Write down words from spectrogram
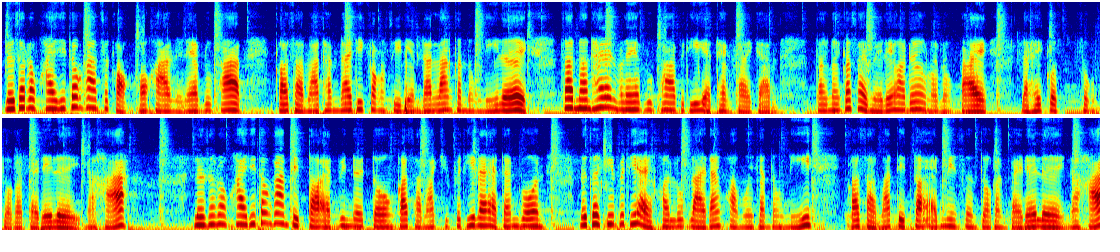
หรือสำหรับใครที่ต้องการจะกรอกข้อความหรือแนบรูปภาพ ก็สามารถทำได้ที่กล่องสี่เหลี่ยมด้านล่างกันตรงนี้เลย จากนั้นให้เราแนบรูปภาพไปที่แอดแท็กไฟกัน จากนั้นก็ใส่หมายเลขออเดอร์ของเราลงไป และให้กดส่งตัวกันไปได้เลยนะคะ หรือสำหรับใครที่ต้องการติดต่อแอดมินโดยตรง ก็สามารถคลิกไปที่ไลน์แอดด้านบน หรือจะคลิกไปที่ไอคอนรูปลายด้านขวามือกันตรงนี้ ก็สามารถติดต่อแอดมินส่วนตัวกันไปได้เลยนะคะ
